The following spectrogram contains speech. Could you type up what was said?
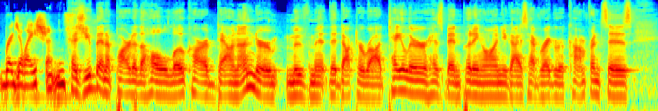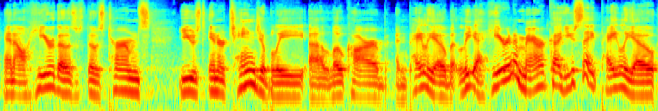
regulations. Because you've been a part of the whole low carb down under movement that Dr. Rod Tayler has been putting on. You guys have regular conferences, and I'll hear those those terms used interchangeably, uh, low carb and paleo. But Leah, here in America, you say paleo.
